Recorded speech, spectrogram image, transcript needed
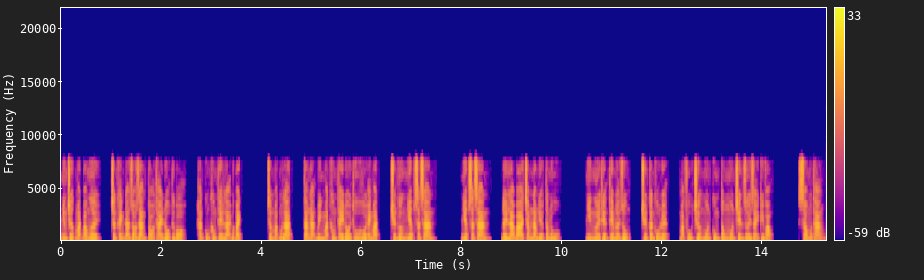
Nhưng trước mắt bao người, trần khánh đã rõ ràng tỏ thái độ từ bỏ, hắn cũng không thể lại bức bách. Trầm mặc một lát, tăng ngạn bình mặt không thay đổi thu hồi ánh mắt, chuyển hướng nhiếp san san. Nhiếp san san, đây là ba trăm năm địa tâm lũ. Nhìn ngươi thiện thêm lợi dụng, chuyên cần khổ luyện, mặc phụ trưởng môn cùng tông môn trên dưới dạy kỳ vọng. Sau một tháng,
